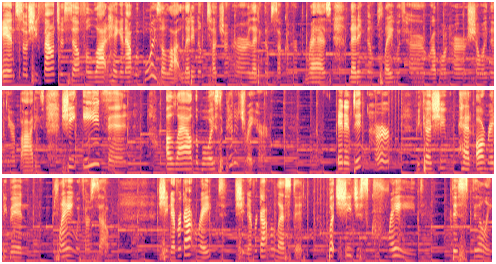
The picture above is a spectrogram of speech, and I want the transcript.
And so she found herself a lot hanging out with boys a lot, letting them touch on her, letting them suck on her breast, letting them play with her, rub on her, showing them their bodies. She even allowed the boys to penetrate her. And it didn't hurt because she had already been playing with herself. She never got raped, she never got molested, but she just craved this feeling.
